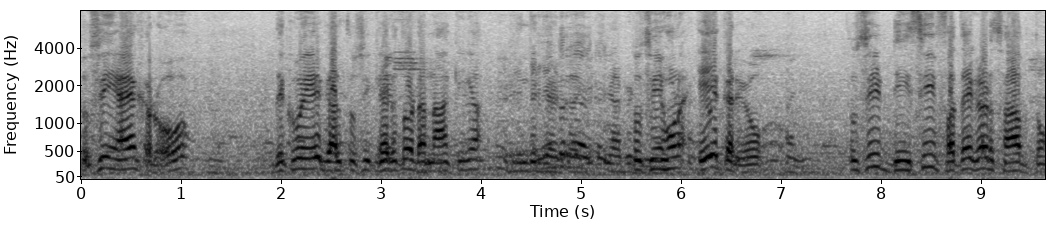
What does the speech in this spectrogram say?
ਤੁਸੀਂ ਐ ਕਰੋ। ਦੇਖੋ ਇਹ ਗੱਲ ਤੁਸੀਂ ਕਹਿ ਰਹੇ ਤੁਹਾਡਾ ਨਾਂ ਕੀ ਆ? ਰਿੰਦਰ ਜੈਸਾ ਜੀ ਪੰਜਾਬੀ ਤੁਸੀਂ ਹੁਣ ਇਹ ਕਰਿਓ। ਤੁਸੀਂ ਡੀਸੀ ਫਤਿਹਗੜ੍ਹ ਸਾਹਿਬ ਤੋਂ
